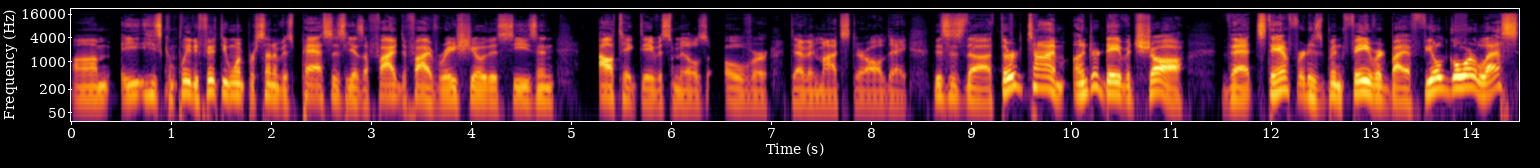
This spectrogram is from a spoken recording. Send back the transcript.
Um, he, he's completed 51% of his passes. He has a 5 to 5 ratio this season I'll take Davis Mills over Devin Modster all day. This is the third time under David Shaw that Stanford has been favored by a field goal or less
